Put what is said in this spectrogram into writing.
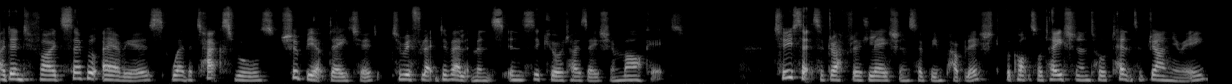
identified several areas where the tax rules should be updated to reflect developments in the securitisation market. Two sets of draft regulations have been published for consultation until 10th of January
